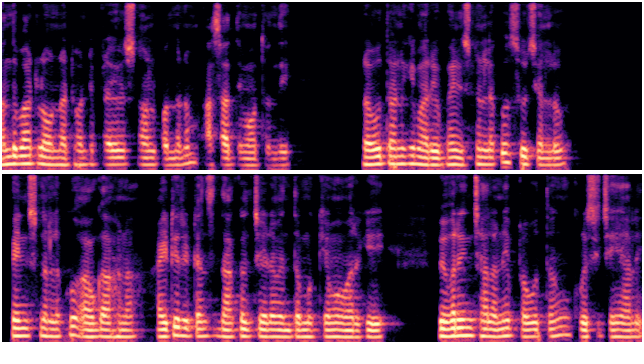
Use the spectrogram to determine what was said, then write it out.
అందుబాటులో ఉన్నటువంటి ప్రయోజనాలు పొందడం అసాధ్యమవుతుంది. ప్రభుత్వానికి మరియు పెన్షనర్లకు సూచనలు. పెన్షనర్లకు అవగాహన. ఐటీ రిటర్న్స్ దాఖలు చేయడం ఎంత ముఖ్యమో వారికి వివరించాలని ప్రభుత్వం కృషి చేయాలి.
